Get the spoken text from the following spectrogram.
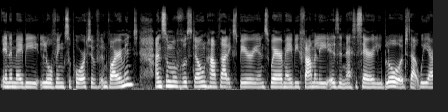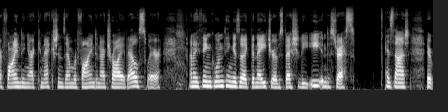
in a maybe loving supportive environment. And some of us don't have that experience where maybe family isn't necessarily blood that we are finding our connections and we're finding our tribe elsewhere. And i think one thing is like the nature of especially eating distress is that it,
